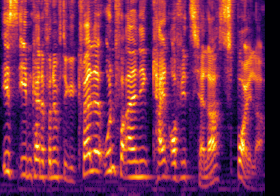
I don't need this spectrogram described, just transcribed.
ist eben keine vernünftige Quelle und vor allen Dingen kein offizieller Spoiler.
